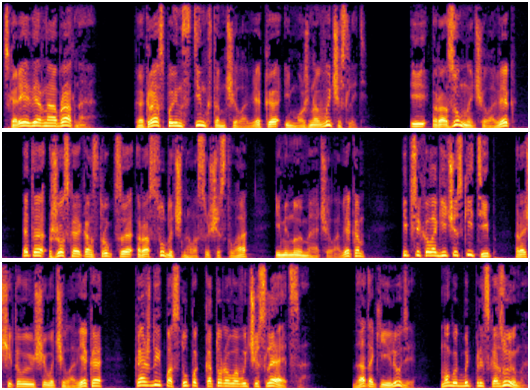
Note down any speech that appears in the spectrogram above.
Скорее верно обратное. Как раз по инстинктам человека и можно вычислить. И разумный человек это жесткая конструкция рассудочного существа, именуемая человеком, и психологический тип, рассчитывающего человека, каждый поступок которого вычисляется. Да, такие люди могут быть предсказуемы,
